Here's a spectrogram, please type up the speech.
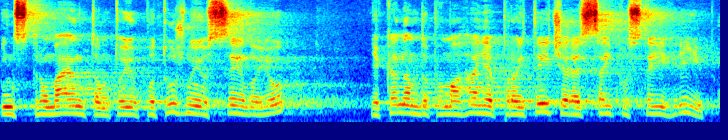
інструментом, тою потужною силою, яка нам допомагає пройти через цей пустий гріб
